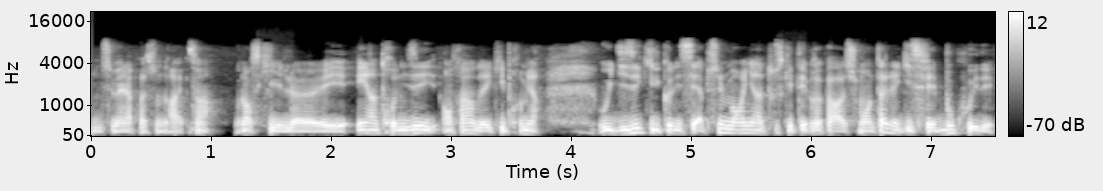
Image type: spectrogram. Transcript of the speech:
une semaine après son arrivée, enfin, lorsqu'il euh, est, est intronisé entraîneur de l'équipe première, où il disait qu'il connaissait absolument rien à tout ce qui était préparation mentale et qu'il se fait beaucoup aider.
